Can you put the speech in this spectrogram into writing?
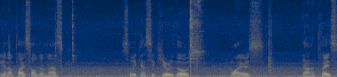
We're gonna apply solder mask so we can secure those wires down in place.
